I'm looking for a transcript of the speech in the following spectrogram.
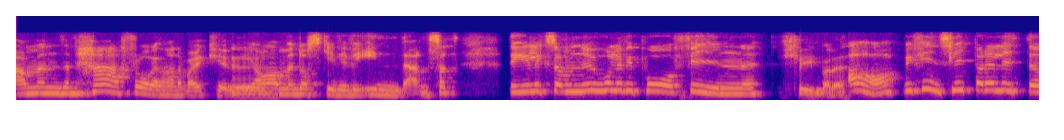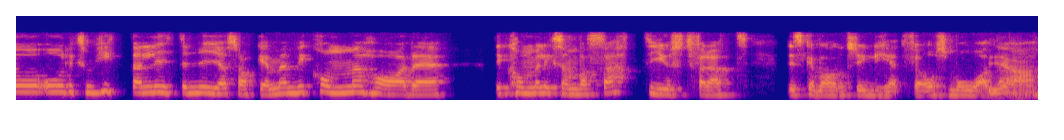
Ja men den här frågan hade varit kul. Mm. Ja men då skriver vi in den. Så det är liksom, nu håller vi på och fin, Slipa det. ja vi finslipar det lite och, och liksom hittar lite nya saker. Men vi kommer ha det, det kommer liksom vara satt just för att det ska vara en trygghet för oss båda. Ja.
